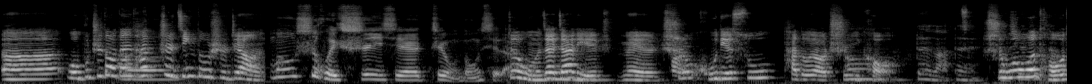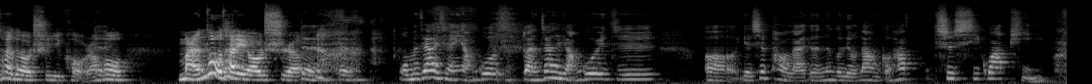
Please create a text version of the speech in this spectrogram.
呃，我不知道，但是它哦至今都是这样。猫是会吃一些这种东西的。对我们在家里每吃蝴蝶酥，它都要吃一口；哦对了，对，吃窝窝头，它都要吃一口，然后馒头它也要吃。对对，我们家以前养过，短暂的养过一只，呃，也是跑来的那个流浪狗，它吃西瓜皮，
